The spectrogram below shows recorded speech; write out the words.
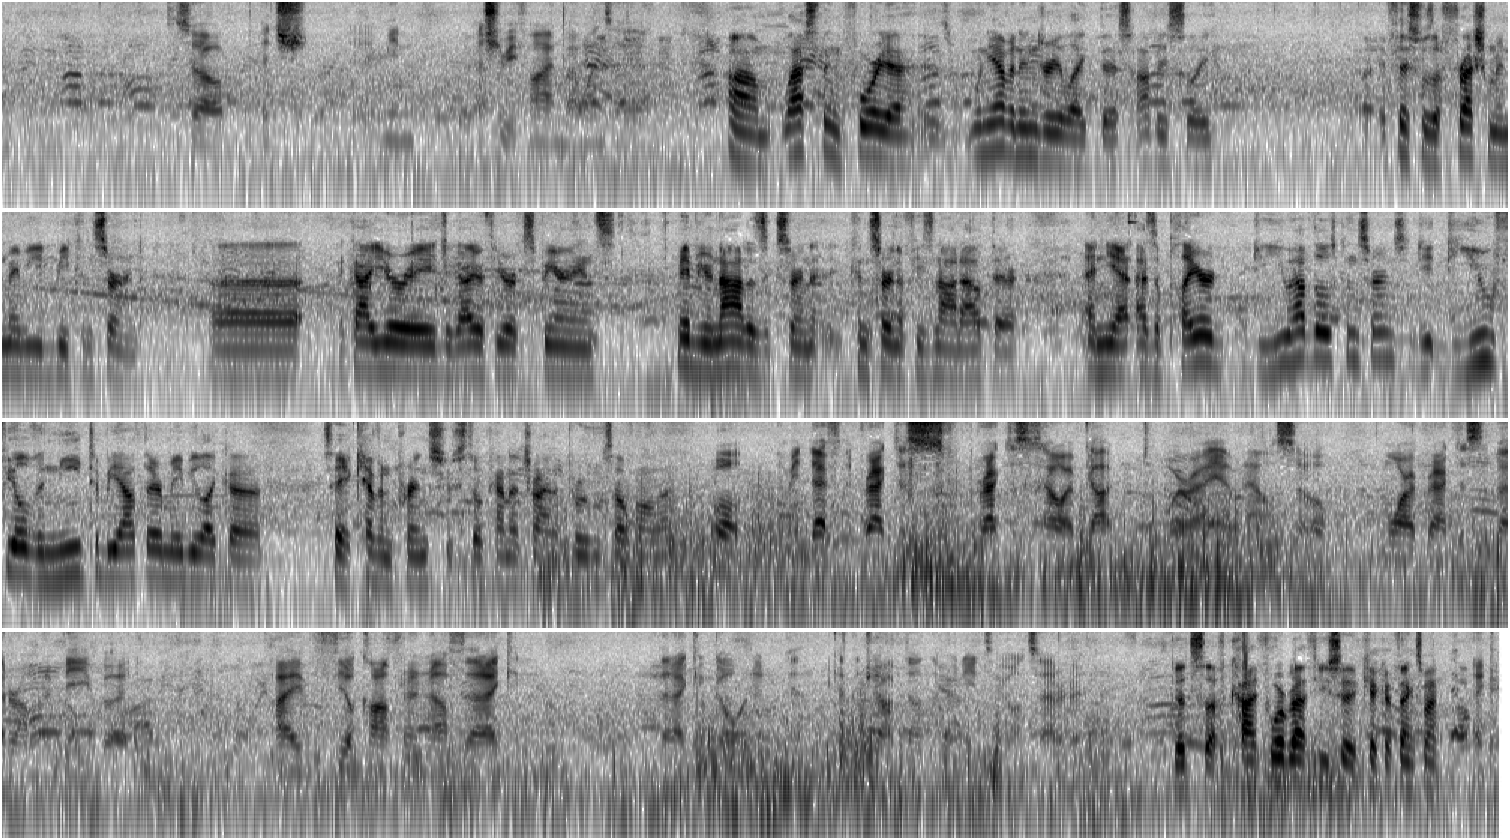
so it's, I mean, that should be fine by Wednesday. Yeah. Um, last thing for you is when you have an injury like this, obviously, uh, if this was a freshman, maybe you'd be concerned. Uh, a guy your age, a guy with your experience, maybe you're not as concerned, concerned if he's not out there. And yet, as a player, do you have those concerns? Do, do you feel the need to be out there? Maybe like a, say, a Kevin Prince who's still kind of trying to prove himself and all that. Well, I mean, definitely practice. Practice is how I've gotten to where I am now. So the more I practice, the better I'm going to be. But I feel confident enough that I can that I can go in and, and get the job done that we need to on Saturday. Good stuff. Kai Forbath, UCLA kicker. Thanks, man. Thank you.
